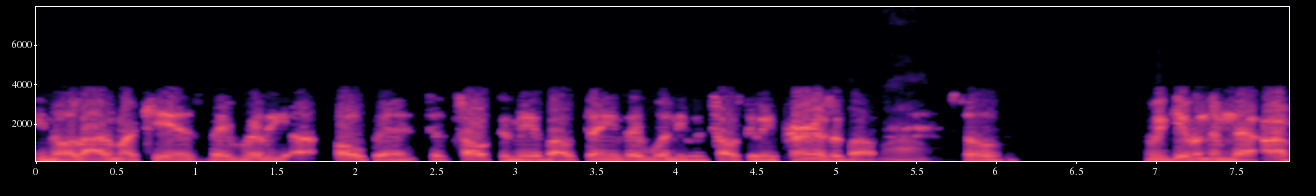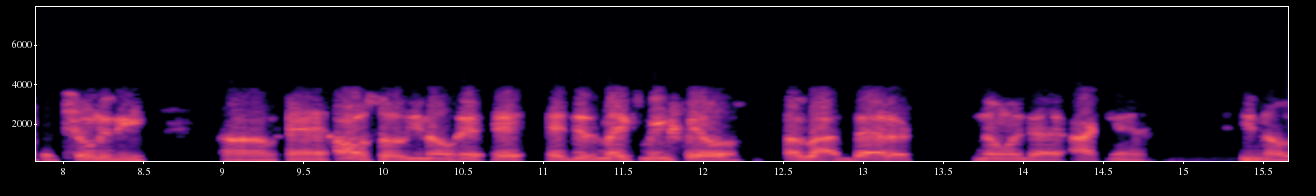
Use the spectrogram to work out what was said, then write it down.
You know, a lot of my kids they really are open to talk to me about things they wouldn't even talk to their parents about. Wow. So we're giving them that opportunity, um, and also, you know, it, it it just makes me feel a lot better knowing that I can, you know,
